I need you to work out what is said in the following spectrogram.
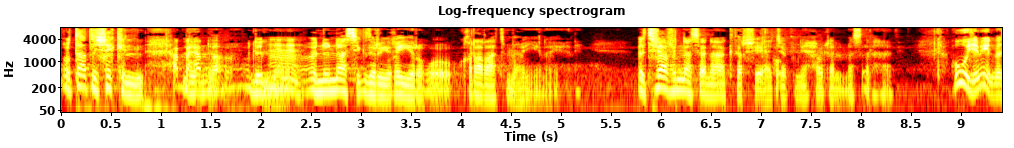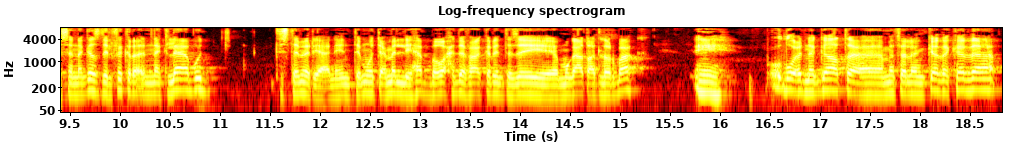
وتعطي شكل حبة. لأنه إنه الناس يقدروا يغيروا قرارات معينة يعني. التفاف الناس أنا أكثر شيء عجبني حول المسألة هذه. هو جميل بس أنا قصدي الفكرة إنك لابد تستمر. يعني أنت مو تعمل لي هبة واحدة فاكر أنت زي مقاطعة لورباك إيه. موضوع إنك قاطع مثلا كذا كذا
